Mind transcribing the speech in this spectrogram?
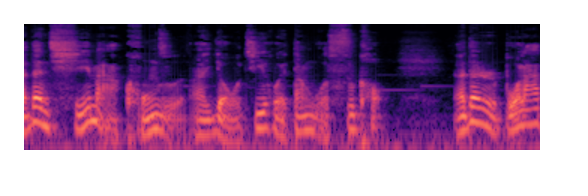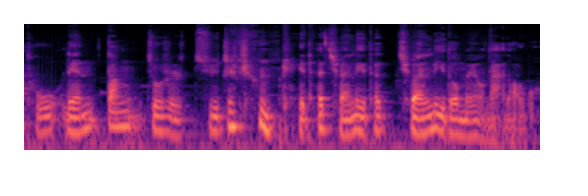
啊，但起码孔子啊有机会当过司寇，啊，但是柏拉图连当就是去真正给他权力，他权力都没有拿到过，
